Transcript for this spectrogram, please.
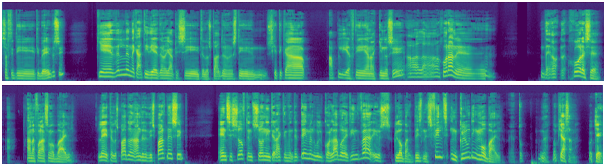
σε αυτή την, την περίπτωση και δεν λένε κάτι ιδιαίτερο για PC τέλος πάντων στην σχετικά απλή αυτή η ανακοίνωση αλλά χωράνε χώρεσε αναφορά σε mobile. Λέει τέλος πάντων, under this partnership, NCSoft and Sony Interactive Entertainment will collaborate in various global business fields, including mobile. Ε, το, ναι, το πιάσαμε. Οκ. Okay.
